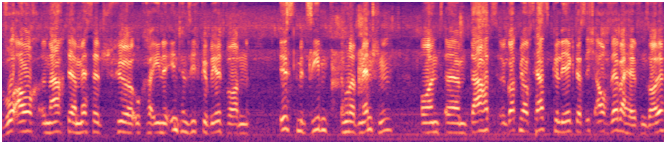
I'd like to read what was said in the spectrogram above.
wo auch nach der Message für Ukraine intensiv gewählt worden ist mit 700 Menschen. Und ähm, da hat Gott mir aufs Herz gelegt, dass ich auch selber helfen soll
